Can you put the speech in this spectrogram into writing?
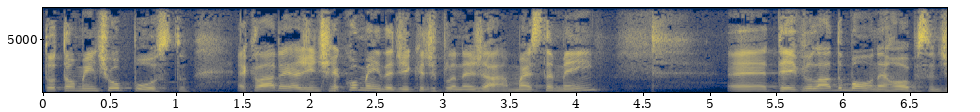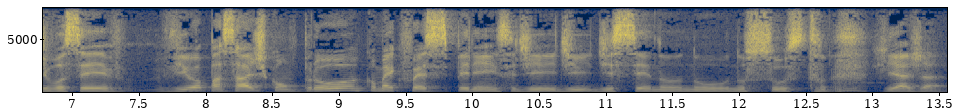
totalmente oposto. É claro, a gente recomenda a dica de planejar, mas também é, teve o lado bom, né, Robson? De você viu a passagem, comprou, como é que foi essa experiência de, de, de ser no, no, no susto viajar?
